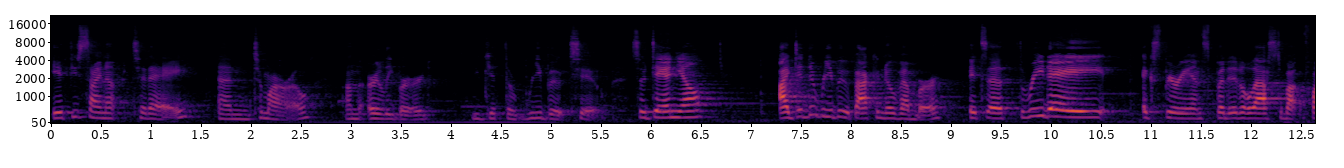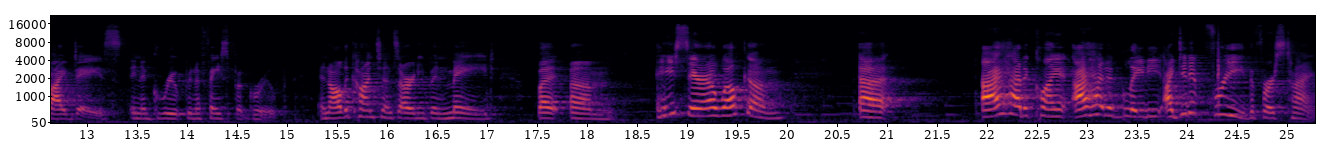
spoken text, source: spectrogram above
if you sign up today and tomorrow on the early bird, you get the reboot too. So, Danielle, I did the reboot back in November. It's a three day experience, but it'll last about five days in a group, in a Facebook group. And all the content's already been made. But um, hey, Sarah, welcome. Uh, I had a client, I had a lady, I did it free the first time.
